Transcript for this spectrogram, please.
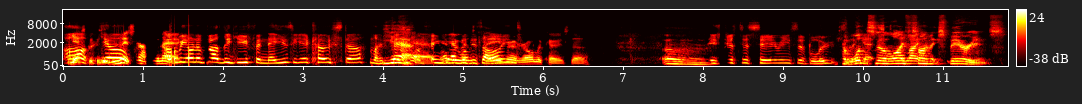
Oh, yes, oh, because yo, it, it snapped your are we on about the euthanasia coaster? My Yeah. favorite Yeah, thing ever everyone's favorite designed. roller coaster. Oh, It's just a series of loops. a once in a lifetime like... experience.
